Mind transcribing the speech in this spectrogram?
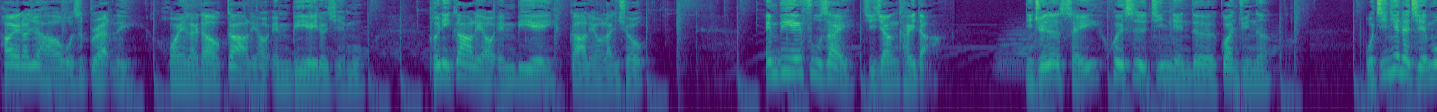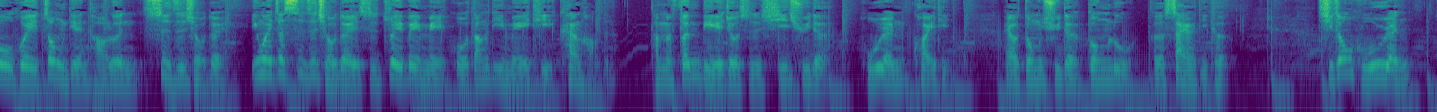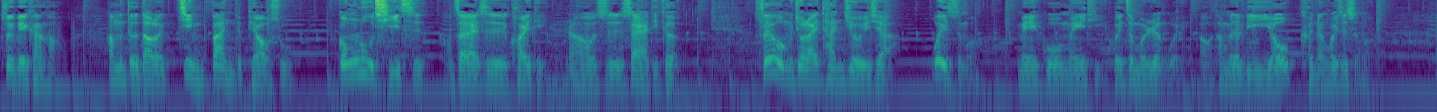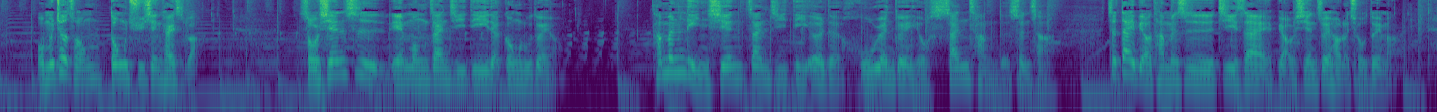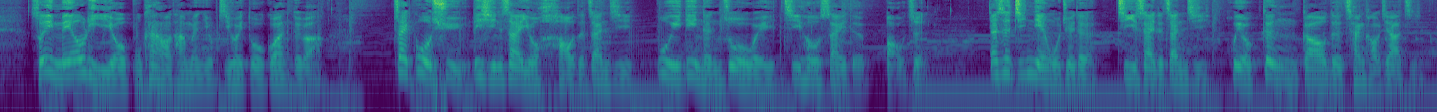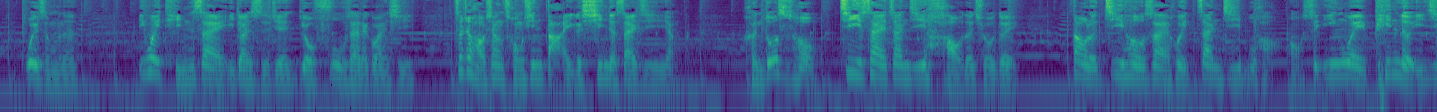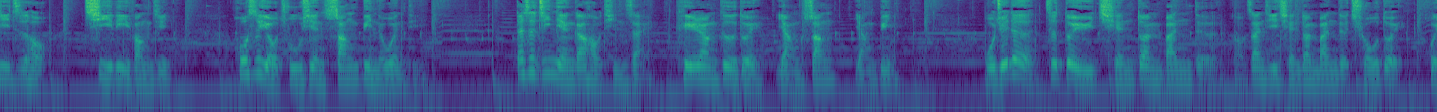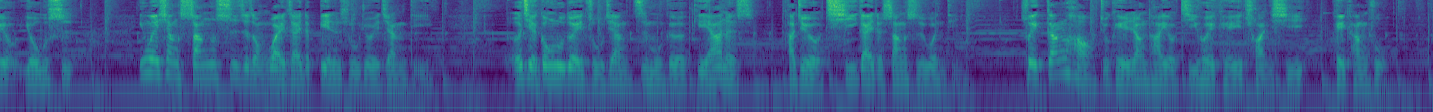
嗨，大家好，我是 Bradley，欢迎来到尬聊 NBA 的节目，和你尬聊 NBA，尬聊篮球。NBA 复赛即将开打，你觉得谁会是今年的冠军呢？我今天的节目会重点讨论四支球队，因为这四支球队是最被美国当地媒体看好的。他们分别就是西区的湖人、快艇，还有东区的公路和塞尔迪克。其中湖人最被看好，他们得到了近半的票数，公路其次，再来是快艇，然后是塞尔迪克。所以我们就来探究一下，为什么美国媒体会这么认为？哦，他们的理由可能会是什么？我们就从东区先开始吧。首先是联盟战绩第一的公路队哦。他们领先战绩第二的湖人队有三场的胜差，这代表他们是季赛表现最好的球队嘛？所以没有理由不看好他们有机会夺冠，对吧？在过去例行赛有好的战绩不一定能作为季后赛的保证，但是今年我觉得季赛的战绩会有更高的参考价值。为什么呢？因为停赛一段时间又复赛的关系，这就好像重新打一个新的赛季一样。很多时候，季赛战绩好的球队，到了季后赛会战绩不好哦，是因为拼了一季之后气力放尽，或是有出现伤病的问题。但是今年刚好停赛，可以让各队养伤养病。我觉得这对于前段班的哦战绩前段班的球队会有优势，因为像伤势这种外在的变数就会降低，而且公路队主将字母哥 Giannis。他就有膝盖的伤势问题，所以刚好就可以让他有机会可以喘息，可以康复。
